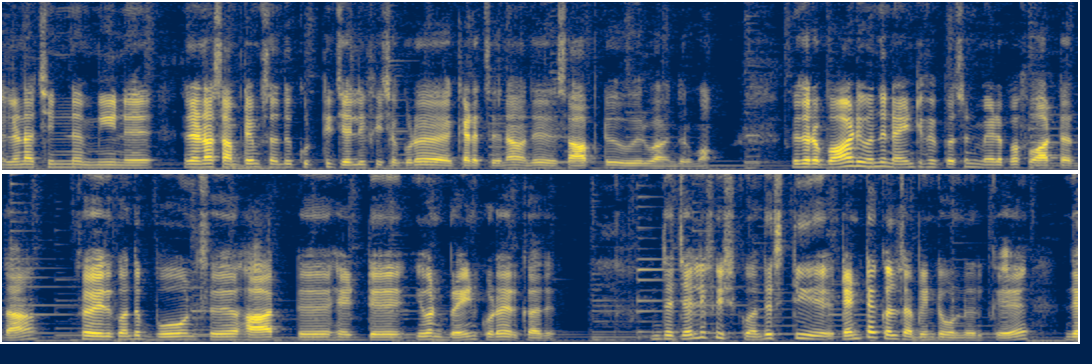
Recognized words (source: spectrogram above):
இல்லைனா சின்ன மீன் இல்லைனா சம்டைம்ஸ் வந்து குட்டி ஜெல்லி ஃபிஷ்ஷை கூட கிடச்சதுன்னா வந்து சாப்பிட்டு உயிர் வாழ்ந்துருமா இதோட பாடி வந்து ninety five percent made up of water தான். ஸோ இதுக்கு வந்து bones heart head even brain கூட இருக்காது. இந்த ஜெல்லி ஃபிஷ்க்கு வந்து ஸ்டீ டென்டக்கல்ஸ் அப்படின்ட்டு ஒன்று இருக்குது இந்த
